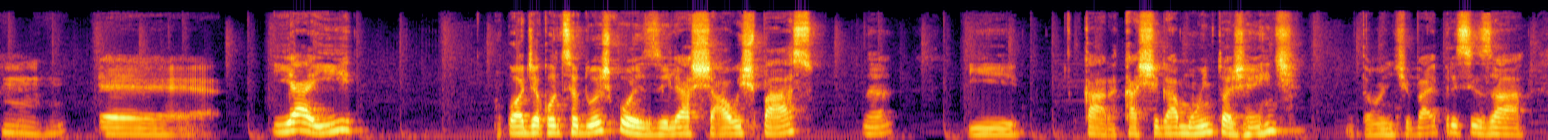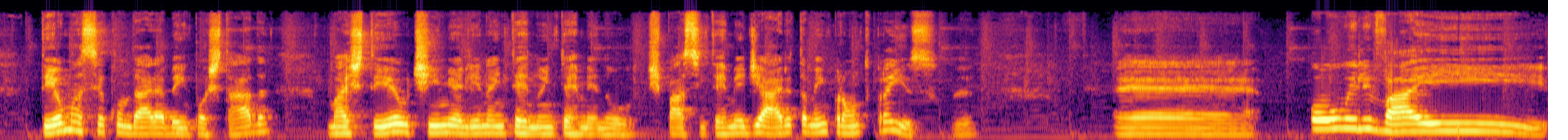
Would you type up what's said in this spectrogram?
Uhum. É, e aí pode acontecer duas coisas: ele achar o espaço, né? E cara, castigar muito a gente. Então a gente vai precisar ter uma secundária bem postada, mas ter o time ali na inter, no, no espaço intermediário também pronto para isso. Né? É... Ou ele vai,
